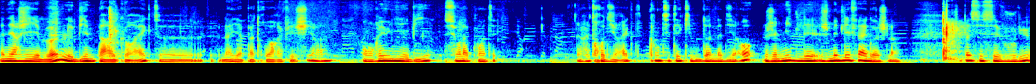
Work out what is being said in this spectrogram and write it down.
L'énergie est bonne, le biais me paraît correct. euh, là, il n'y a pas trop à réfléchir. hein. On réunit les billes sur la pointée. Rétro direct, quantité qui me donne la dire. Oh, j'ai mis de je mets de l'effet à gauche là. Je sais pas si c'est voulu,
